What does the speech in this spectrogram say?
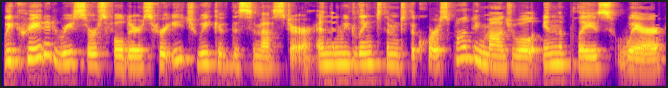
We created resource folders for each week of the semester, and then we linked them to the corresponding module in the place where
